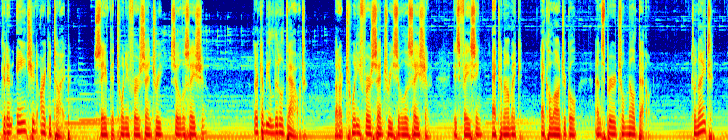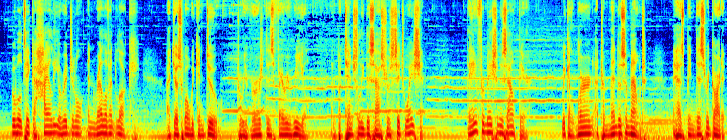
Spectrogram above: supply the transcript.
Could an ancient archetype save the 21st century civilization? There can be little doubt that our 21st century civilization is facing economic, ecological, and spiritual meltdown. Tonight, we will take a highly original and relevant look at just what we can do to reverse this very real and potentially disastrous situation. The information is out there. We can learn a tremendous amount that has been disregarded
